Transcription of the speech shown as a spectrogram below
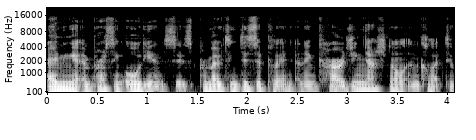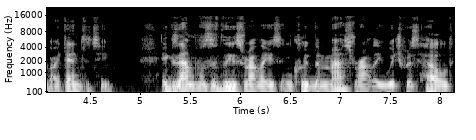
aiming at impressing audiences, promoting discipline, and encouraging national and collective identity. Examples of these rallies include the mass rally which was held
